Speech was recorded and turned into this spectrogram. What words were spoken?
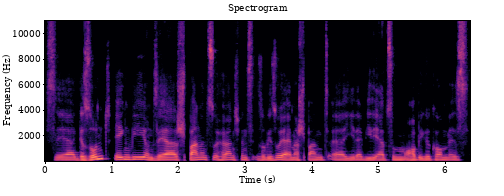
sehr gesund irgendwie und sehr spannend zu hören. Ich finde es sowieso ja immer spannend, äh, jeder, wie er zum Hobby gekommen ist,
